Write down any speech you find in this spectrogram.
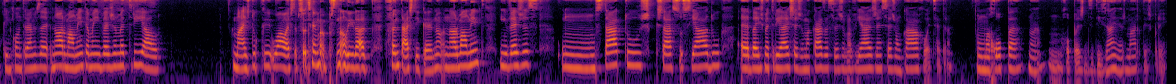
o que encontramos é, normalmente é uma inveja material mais do que uau, esta pessoa tem uma personalidade fantástica. Normalmente inveja-se um status que está associado a bens materiais, seja uma casa, seja uma viagem, seja um carro, etc. Uma roupa, não é? Roupas de designers, marcas, por aí,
